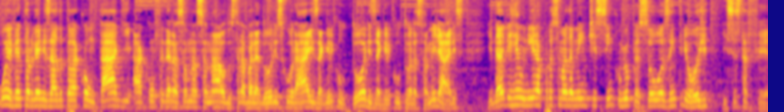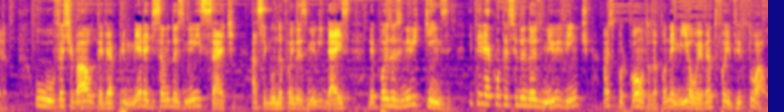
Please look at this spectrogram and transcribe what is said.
O evento é organizado pela CONTAG, a Confederação Nacional dos Trabalhadores Rurais, Agricultores e Agricultoras Familiares, e deve reunir aproximadamente 5 mil pessoas entre hoje e sexta-feira. O festival teve a primeira edição em 2007, a segunda foi em 2010, depois 2015 e teria acontecido em 2020, mas por conta da pandemia o evento foi virtual.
